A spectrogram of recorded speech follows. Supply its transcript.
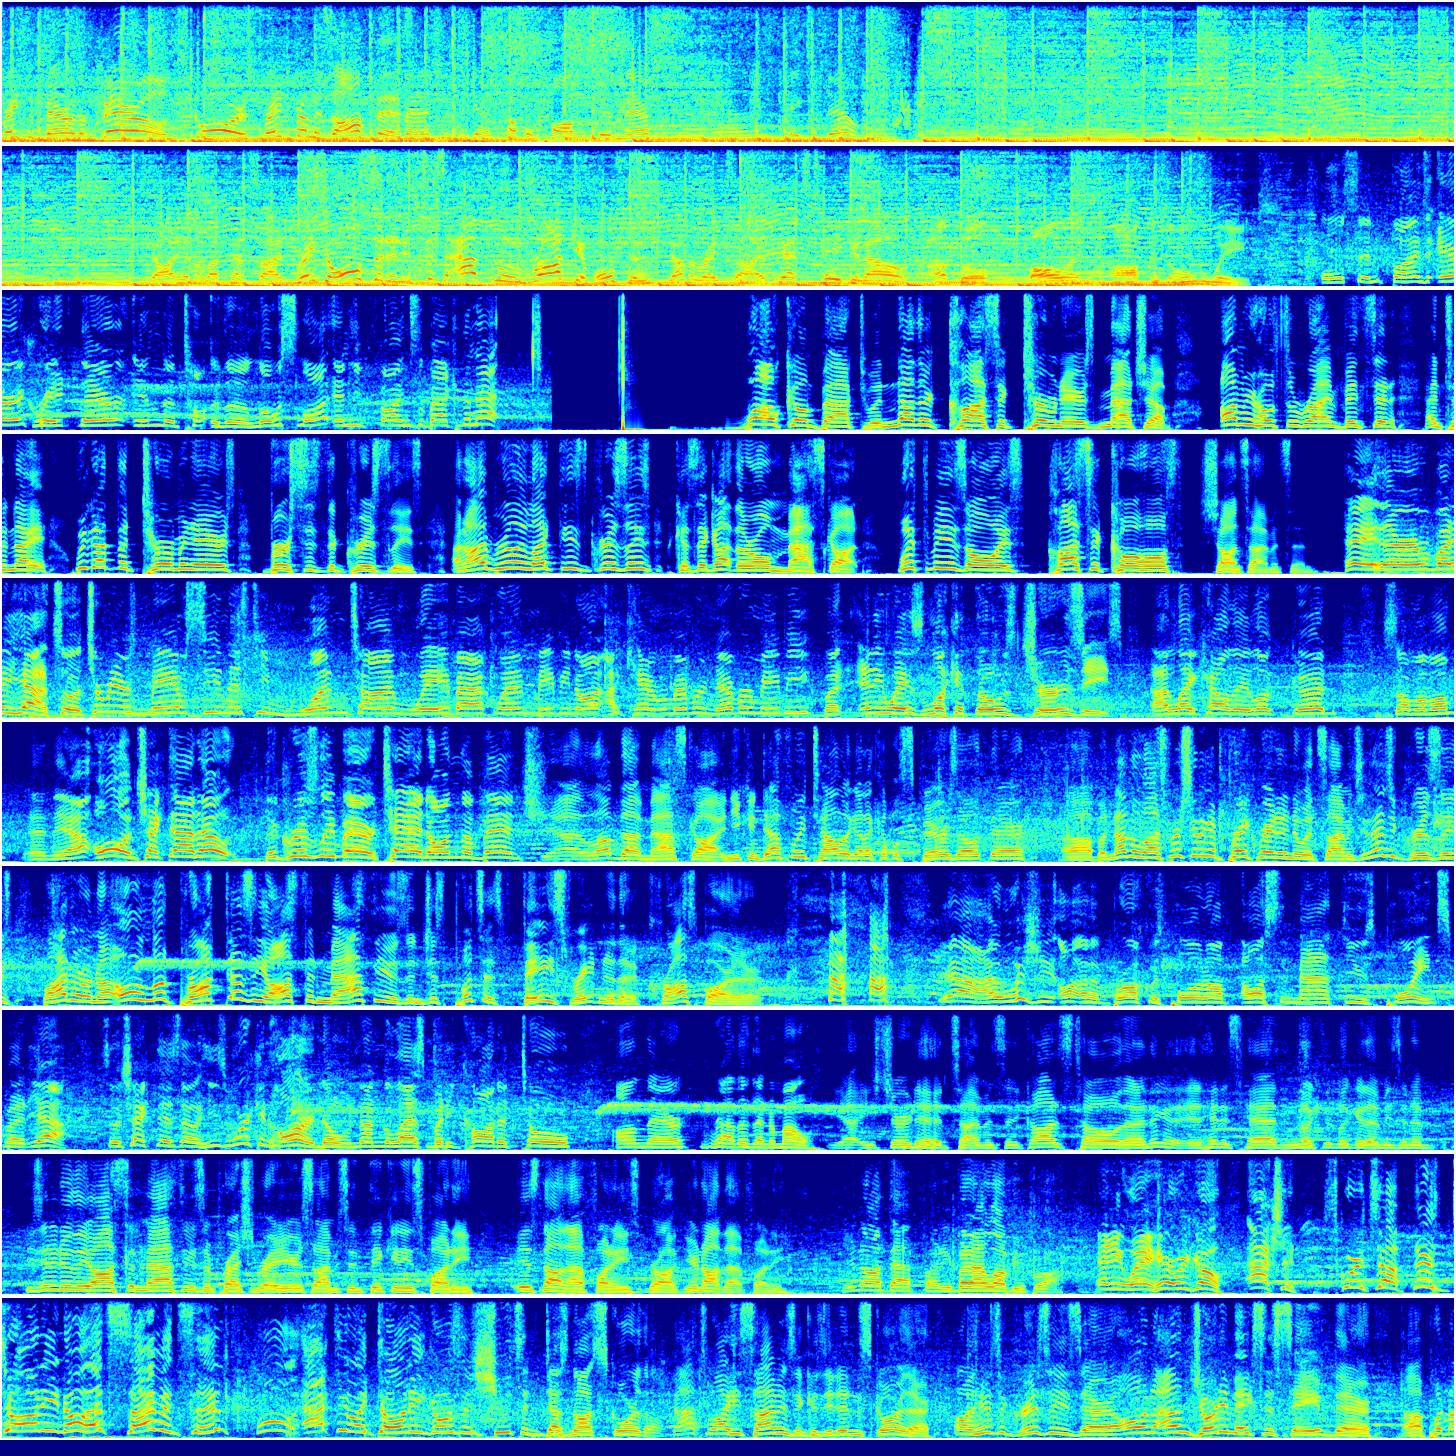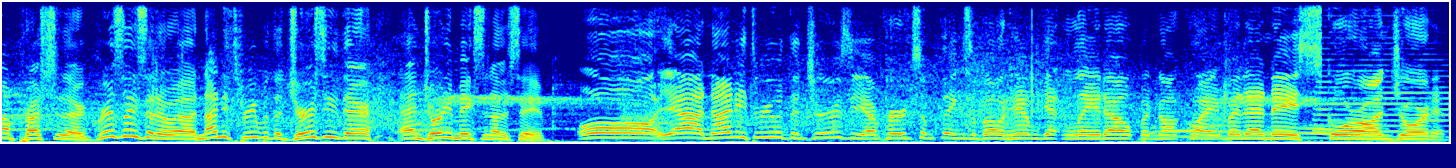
right to Barrows, The Barrows scores right from his office. Manages to get a couple pops in there, and he takes him down. Donnie on the left-hand side, right to Olsen, and it's just an absolute rocket. Olsen down the right side, gets taken out. Uphill, falling off his own weight. Olsen finds Eric right there in the the low slot, and he finds the back of the net. Welcome back to another classic Terminators matchup. I'm your host, Orion Vincent, and tonight we got the Terminators versus the Grizzlies. And I really like these Grizzlies because they got their own mascot. With me, as always, classic co host Sean Simonson. Hey there, everybody. Yeah, so the Terminators may have seen this team one time way back when, maybe not. I can't remember, never maybe. But, anyways, look at those jerseys. I like how they look good, some of them. And yeah, oh, and check that out the Grizzly Bear, Ted, on the bench. Yeah, I love that mascot, and you can definitely tell they got a couple spares out there. Uh, but nonetheless, we're just gonna break right into it, Simon. So there's the Grizzlies behind their own. Oh, look, Brock does the Auston Matthews and just puts his face right into the crossbar there. Yeah, I wish he, uh, Brock was pulling off Auston Matthews points, but yeah. So check this out. He's working hard though, nonetheless, but he caught a toe on there rather than a mouth. Yeah, he sure did. Simon said he caught his toe, then I think it, it hit his head, and look look at him. He's gonna he's gonna do the Auston Matthews impression right here, Simonson, thinking he's funny. It's not that funny, Brock. You're not that funny. You're not that funny, but I love you, Brock. Anyway, here we go. Action. Squirts up. There's Donnie. No, that's Simonson. Oh, acting like Donnie goes and shoots and does not score, though. That's why he's Simonson, because he didn't score there. Oh, here's a Grizzlies there. Oh, and, and Jordy makes a save there, uh, putting on pressure there. Grizzlies at a uh, 93 with the jersey there, and Jordy makes another save. Oh, yeah, 93 with the jersey. I've heard some things about him getting laid out, but not quite. But then they score on Jordan.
